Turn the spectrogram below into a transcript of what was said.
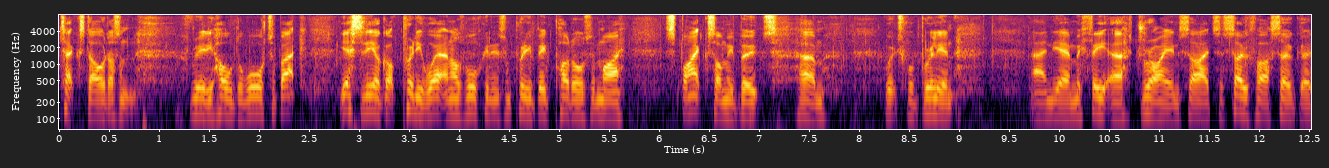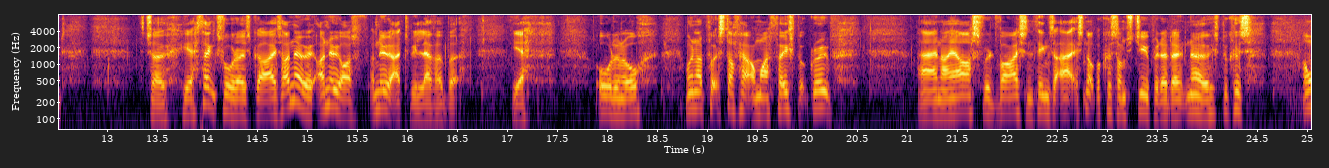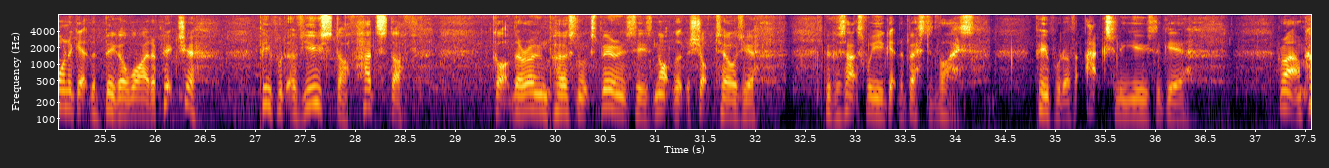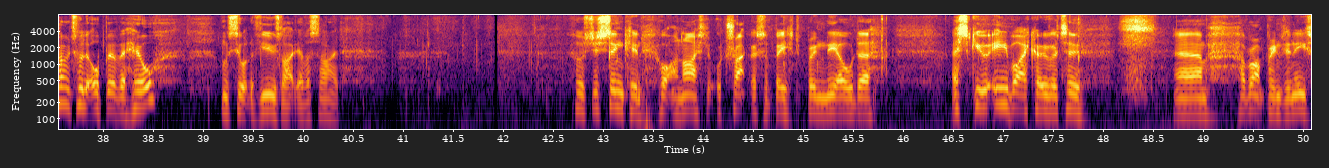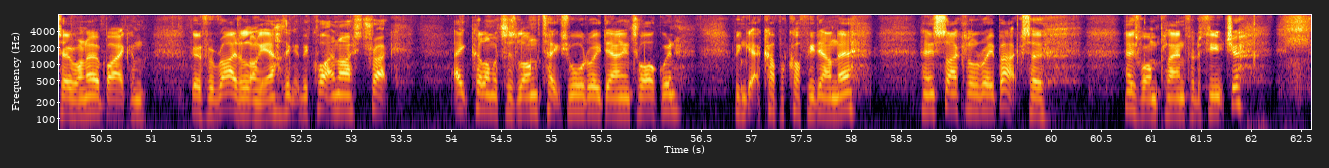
textile doesn't really hold the water back. Yesterday I got pretty wet and I was walking in some pretty big puddles with my spikes on my boots, um, which were brilliant. And yeah, my feet are dry inside, so so far so good. So yeah, thanks for all those guys. I knew I knew I, was, I knew it had to be leather, but yeah, all in all, when I put stuff out on my Facebook group, and I ask for advice and things like that, it's not because I'm stupid, I don't know, it's because I want to get the bigger, wider picture. People that have used stuff, had stuff, got their own personal experiences, not that the shop tells you, because that's where you get the best advice. People that have actually used the gear. Right, I'm coming to a little bit of a hill. Gonna see what the view's like the other side. I was just thinking, what a nice little track this would be to bring the older uh, SQ e-bike over to. Um, I might bring Denise over on her bike and go for a ride along here. I think it'd be quite a nice track. Eight kilometres long, takes you all the way down into Ogwen. We can get a cup of coffee down there and then cycle all the way back. So there's one plan for the future.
